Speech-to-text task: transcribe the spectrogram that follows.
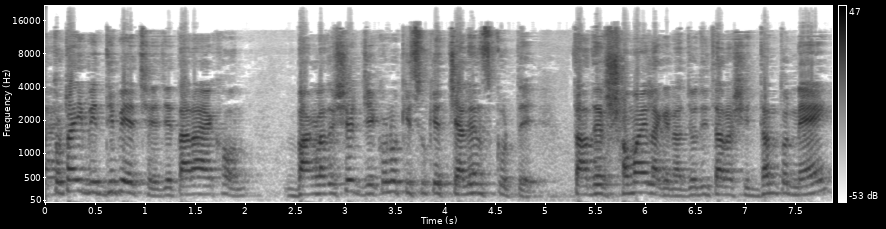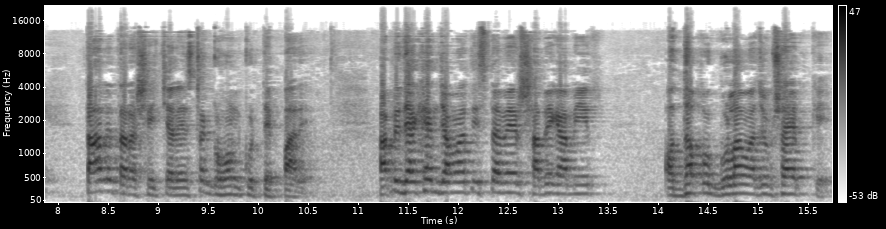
এতটাই বৃদ্ধি পেয়েছে যে তারা এখন বাংলাদেশের যে কোনো কিছুকে চ্যালেঞ্জ করতে তাদের সময় লাগে না। যদি তারা সিদ্ধান্ত নেয়, তাহলে তারা সেই চ্যালেঞ্জটা গ্রহণ করতে পারে। আপনি দেখেন জামাত ইসলামের সাবেক আমির অধ্যাপক গোলাম আজম সাহেবকে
